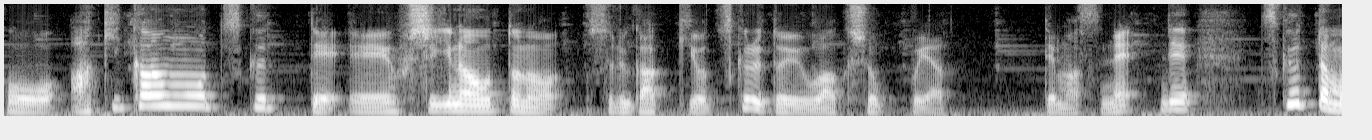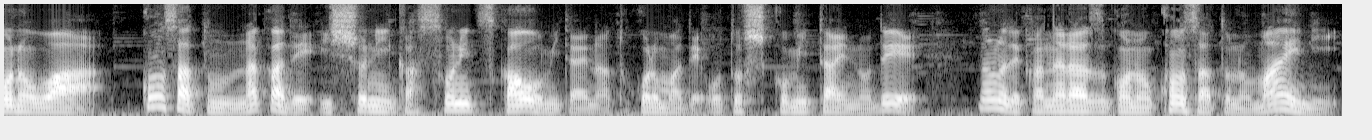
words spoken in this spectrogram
こう、空き缶を作って、えー、不思議な音のする楽器を作るというワークショップやってますね。で、作ったものはコンサートの中で一緒に合奏に使おうみたいなところまで落とし込みたいので、なので必ずこのコンサートの前に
